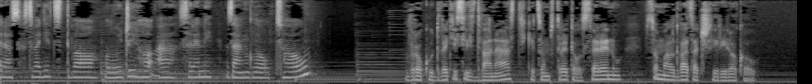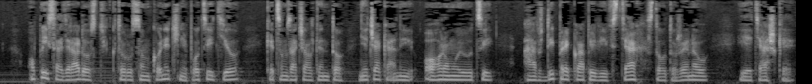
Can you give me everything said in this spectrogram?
teraz svedectvo Luigiho a Sereny Zanglovcov. V roku 2012, keď som stretol Serenu, som mal 24 rokov. Opísať radosť, ktorú som konečne pocítil, keď som začal tento nečakaný, ohromujúci a vždy prekvapivý vzťah s touto ženou, je ťažké.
